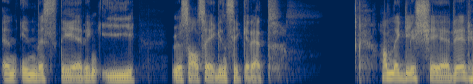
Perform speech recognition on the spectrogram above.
en investering i USAs egen sikkerhet. Han neglisjerer,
